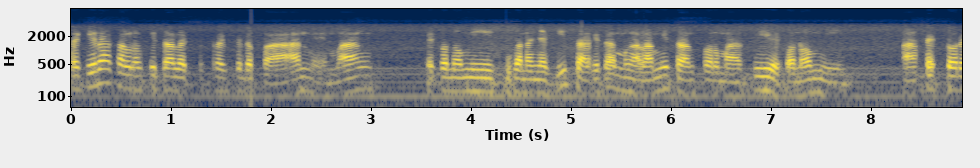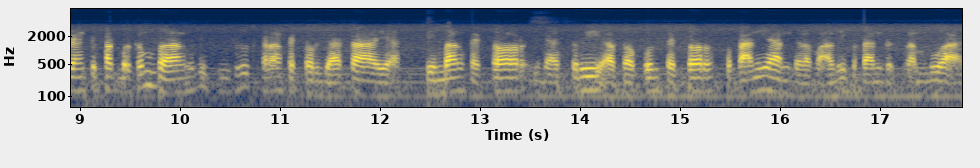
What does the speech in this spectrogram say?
Saya kira kalau kita lihat ke depan, memang ekonomi bukan hanya kita, kita mengalami transformasi ekonomi. Nah, sektor yang cepat berkembang itu justru sekarang sektor jasa ya, timbang sektor industri ataupun sektor pertanian dalam hal ini petani dalam.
